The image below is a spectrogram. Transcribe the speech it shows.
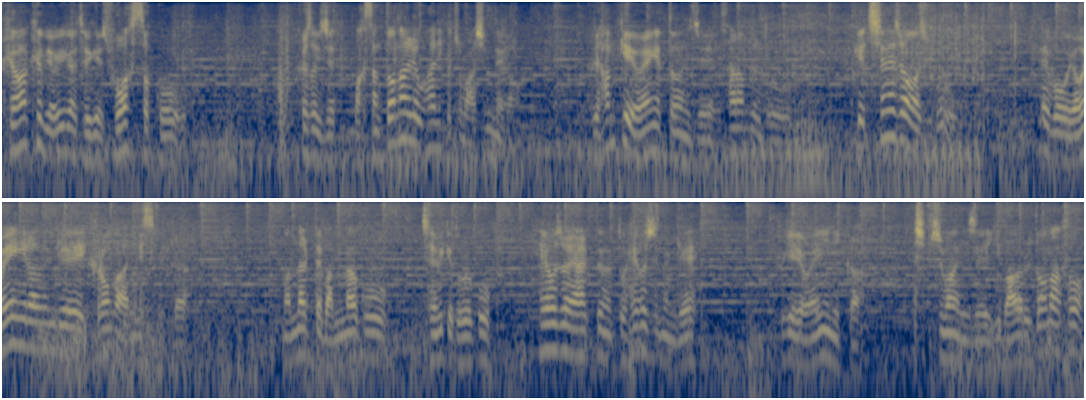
그만큼 여기가 되게 좋았었고 그래서 이제 막상 떠나려고 하니까 좀 아쉽네요. 그리고 함께 여행했던 이제 사람들도 꽤 친해져가지고 근데 뭐 여행이라는 게 그런 거 아니겠습니까? 만날 때 만나고 재밌게 놀고 헤어져야 할 때는 또 헤어지는 게 그게 여행이니까 아쉽지만 이제 이 마을을 떠나서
